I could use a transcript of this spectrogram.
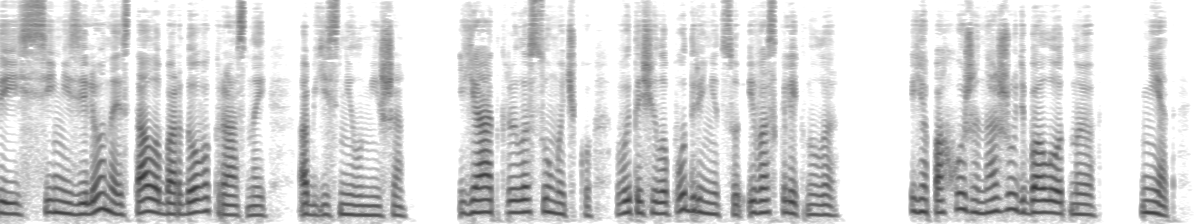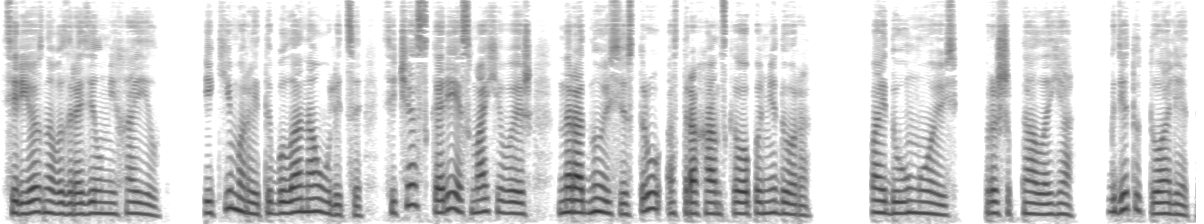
«Ты из сине-зелёной стала бордово-красной», — объяснил Миша. Я открыла сумочку, вытащила пудреницу и воскликнула. «Я похожа на жуть болотную». «Нет», — серьезно возразил Михаил. «Кикиморой ты была на улице. Сейчас скорее смахиваешь на родную сестру астраханского помидора». «Пойду умоюсь», — прошептала я. «Где тут туалет?»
